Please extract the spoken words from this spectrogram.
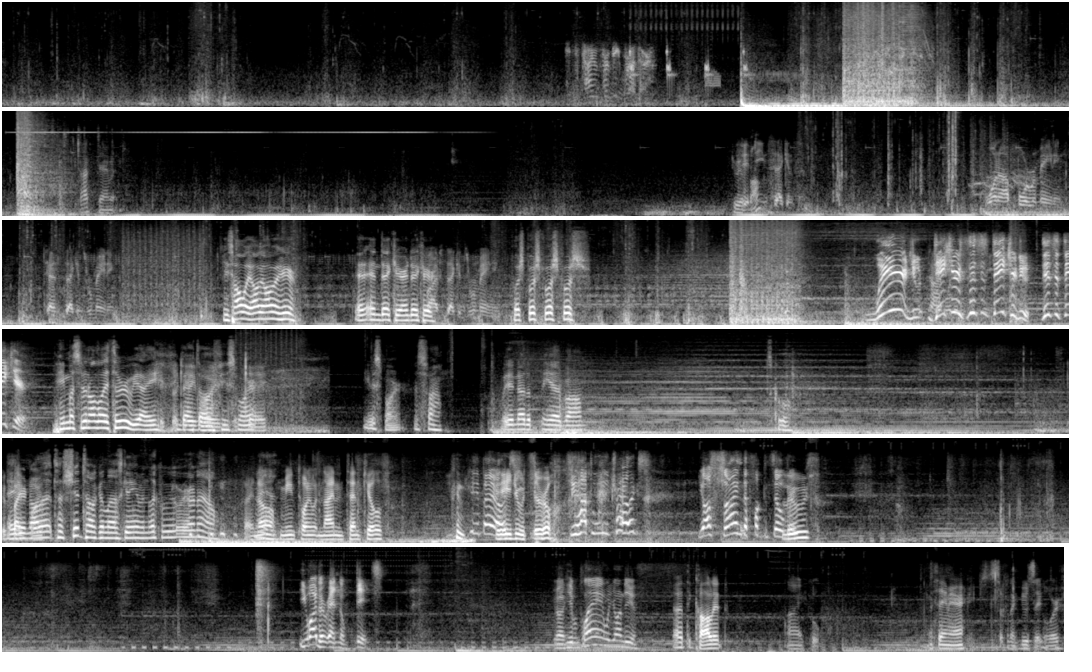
15 bomb? seconds. One OPFOR remaining. 10 seconds remaining. He's hallway, hallway, hallway here. In, in daycare, in daycare. Five seconds remaining. Push, push, push, push. Where, dude? Daycare? this is daycare, dude. This is daycare. He must have been all the way through. Yeah, he, he backed boy, off. He's smart. Okay. He was smart. That's fine. We didn't know that he had a bomb. It's cool. Good Adrian, fight, all that t- shit talking last game, and look where we are now. I know. Man. Me and Tony with nine and ten kills. You get better, And Adrian with zero. Do you have to win the trial, Alex? Y'all signed the fucking silver. Lose. You are the random bitch. You wanna keep playing? What you wanna do? I have to call it. Alright, cool. Same here. Sucking a goose egg, or.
